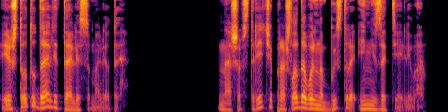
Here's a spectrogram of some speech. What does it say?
и что туда летали самолеты. Наша встреча прошла довольно быстро и незатейливо.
